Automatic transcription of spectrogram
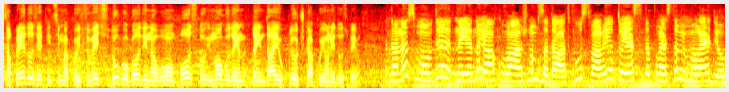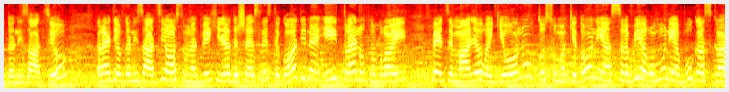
sa preduzetnicima koji su već dugo godina u ovom postu i mogu da im, da im daju ključ kako i oni da uspeju. Danas smo ovde na jednom jako važnom zadatku, u stvari, a to jeste da predstavimo redi organizaciju Red je organizacija osnovna 2016. godine i trenutno broji pet zemalja u regionu, to su Makedonija, Srbija, Rumunija, Bugarska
